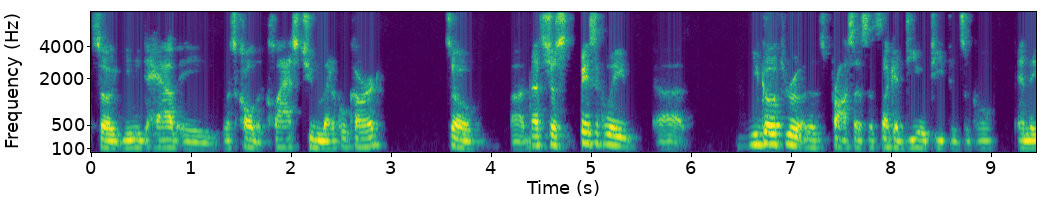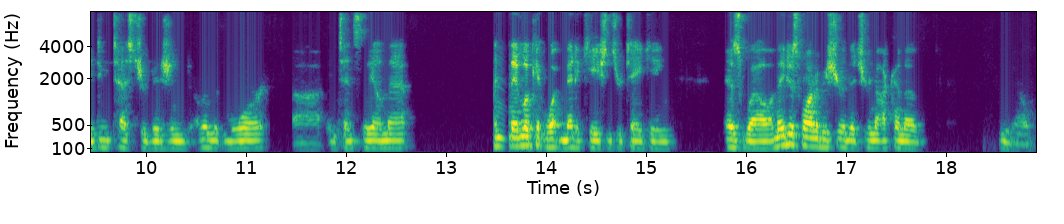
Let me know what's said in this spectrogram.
so you need to have a what's called a class two medical card. So uh, that's just basically uh, you go through this process. It's like a DOT physical, and they do test your vision a little bit more uh, intensely on that. And they look at what medications you're taking as well. And they just want to be sure that you're not going to, you know,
